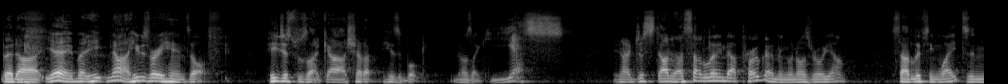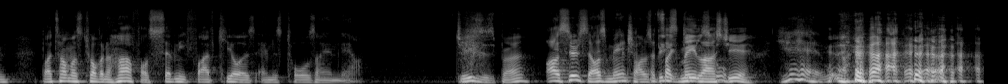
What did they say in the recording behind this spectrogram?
But uh, yeah, but he no, he was very hands off. He just was like, ah, shut up. Here's a book, and I was like, yes. And I just started. I started learning about programming when I was real young. Started lifting weights, and by the time I was 12 and a half, I was 75 kilos and as tall as I am now. Jesus, bro. I was seriously, I was a man child. That's like me last school. year. Yeah.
